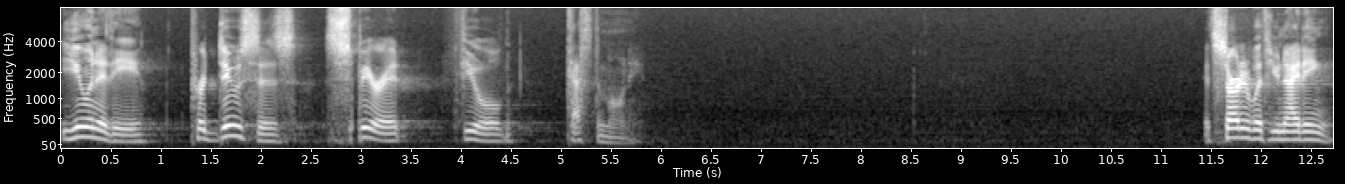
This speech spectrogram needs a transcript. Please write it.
unity produces spirit fueled testimony. It started with uniting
